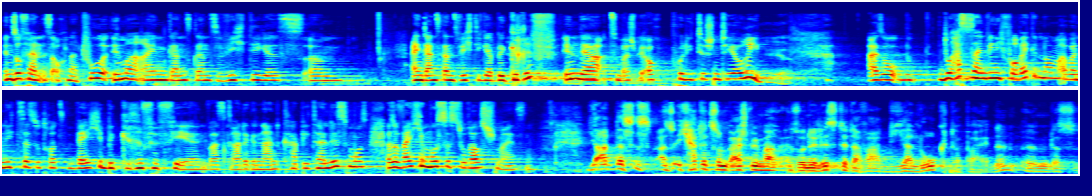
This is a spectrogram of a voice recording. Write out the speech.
Insofern ist auch Natur immer ein ganz, ganz wichtiges ähm, ein ganz, ganz wichtiger Begriff in der zum Beispiel auch politischen Theorie. Also du hast es ein wenig vorweggenommen, aber nichtsdestotrotz, welche Begriffe fehlen? Du hast gerade genannt Kapitalismus. Also welche musstest du rausschmeißen? Ja, das ist, also ich hatte zum Beispiel mal so eine Liste, da war Dialog dabei. Ne? Ähm, das,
